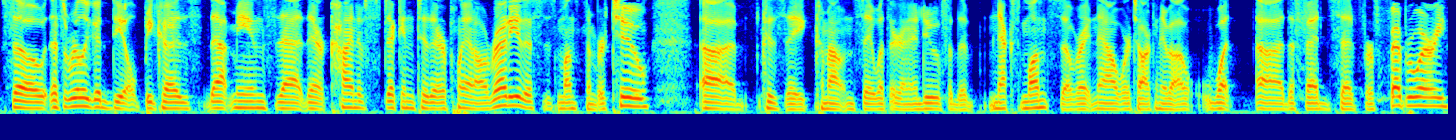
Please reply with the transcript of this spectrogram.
So that's a really good deal because that means that they're kind of sticking to their plan already. This is month number two because uh, they come out and say what they're going to do for the next month. So right now we're talking about what uh, the Fed said for February,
